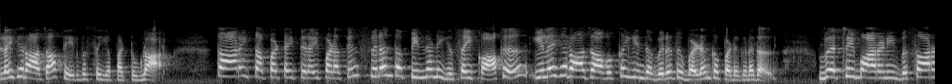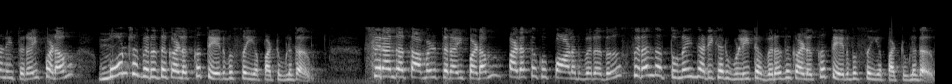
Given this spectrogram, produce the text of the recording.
இளையராஜா தேர்வு செய்யப்பட்டுள்ளார். தாரை தப்பட்டை திரைப்படத்தில் சிறந்த பின்னணி இசைக்காக இளையராஜாவுக்கு இந்த விருது வழங்கப்படுகிறது. வெற்றிமாறனின் விசாரணை திரைப்படம் மூன்று விருதுகளுக்கு தேர்வு செய்யப்பட்டுள்ளது. சிறந்த தமிழ் திரைப்படம் படத்தொகுப்பாளர் விருது சிறந்த துணை நடிகர் உள்ளிட்ட விருதுகளுக்கு தேர்வு செய்யப்பட்டுள்ளது.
